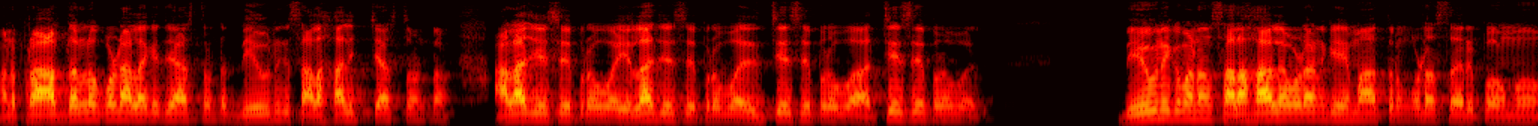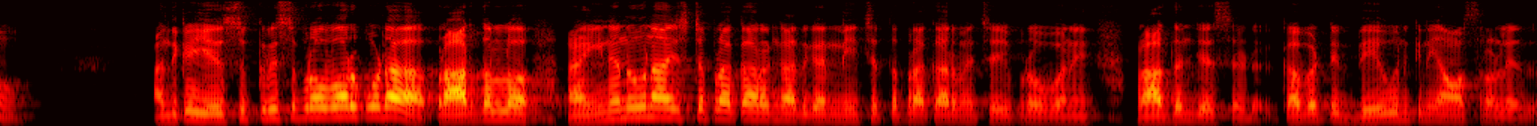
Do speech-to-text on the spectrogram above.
మన ప్రార్థనలో కూడా అలాగే చేస్తుంటాం దేవునికి సలహాలు ఇచ్చేస్తుంటాం అలా చేసే ప్రభు ఇలా చేసే ప్రభు ఇది చేసే ప్రభు అది చేసే ప్రభు దేవునికి మనం సలహాలు ఇవ్వడానికి ఏమాత్రం కూడా సరిపోము. అందుకే యేసుక్రీస్తు ప్రభు వారు కూడా ప్రార్థనలో అయినను నా ఇష్ట ప్రకారం కాదు కానీ నీ చిత్త ప్రకారమే చేయి ప్రభు అని ప్రార్థన చేశాడు. కాబట్టి దేవునికి నీ అవసరం లేదు.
